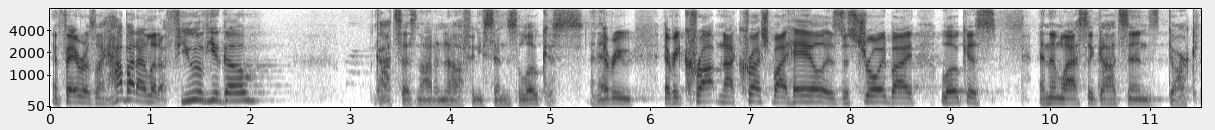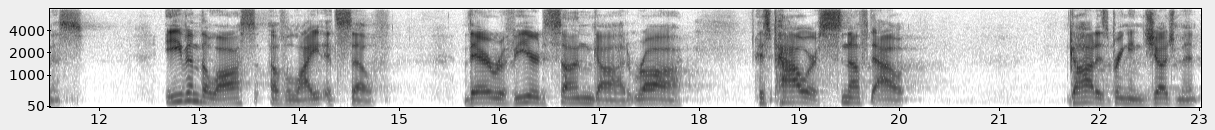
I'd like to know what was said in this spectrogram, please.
And Pharaoh's like, How about I let a few of you go? God says not enough, and he sends locusts. And every, every crop not crushed by hail is destroyed by locusts. And then lastly, God sends darkness, even the loss of light itself. Their revered sun god, Ra, his power snuffed out. God is bringing judgment,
